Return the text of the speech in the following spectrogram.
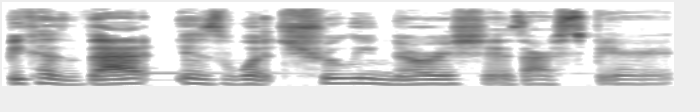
because that is what truly nourishes our spirit.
